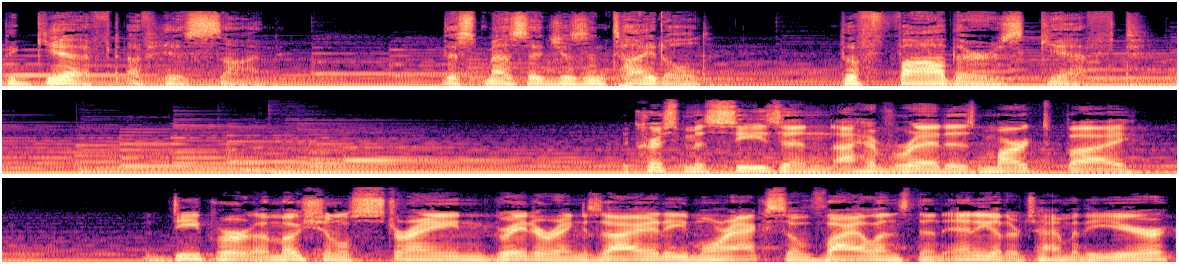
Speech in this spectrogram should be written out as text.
the gift of His Son. This message is entitled, The Father's Gift. The Christmas season, I have read, is marked by deeper emotional strain, greater anxiety, more acts of violence than any other time of the year.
